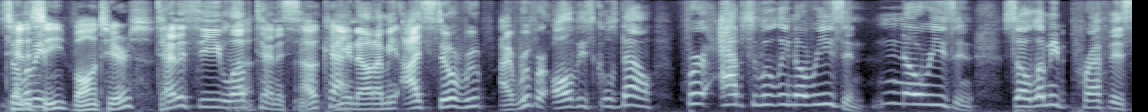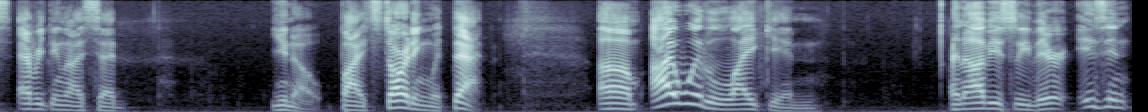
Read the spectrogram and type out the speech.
So let me- Tennessee Volunteers. Tennessee, love Tennessee. okay. You know what I mean? I still root I root for all these schools now for absolutely no reason. No reason. So let me preface everything that I said, you know, by starting with that. Um, I would liken, and obviously there isn't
